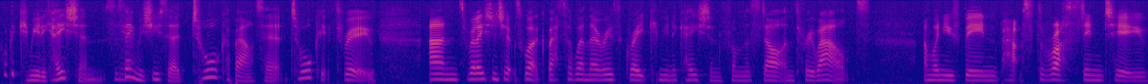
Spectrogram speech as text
Probably communication. It's the Yeah. same as you said. Talk about it, talk it through. And relationships work better when there is great communication from the start and throughout. And when you've been perhaps thrust into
